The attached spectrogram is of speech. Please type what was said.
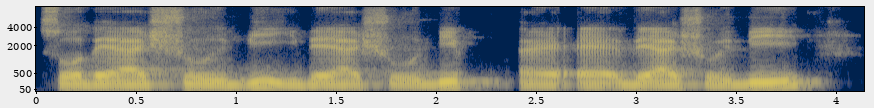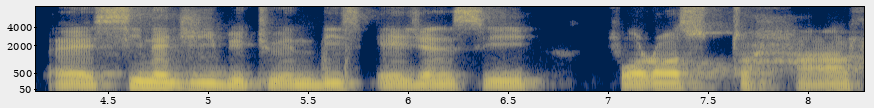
So there should be, there should be, uh, uh, there should be a synergy between this agency for us to have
